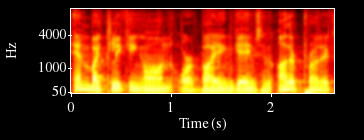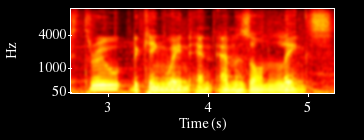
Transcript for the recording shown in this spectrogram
and by clicking on or buying games and other products through the Kinguin and Amazon links.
